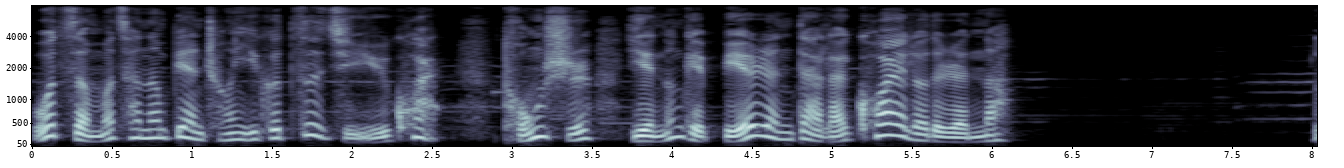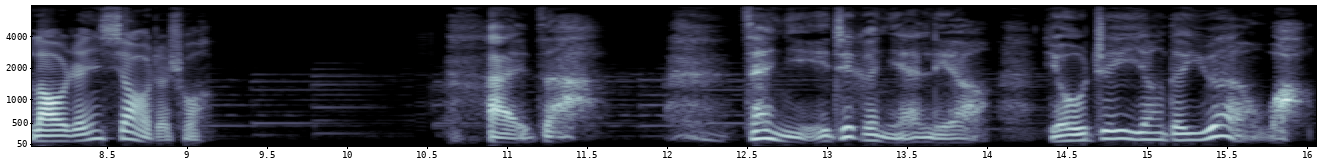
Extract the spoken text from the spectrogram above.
我怎么才能变成一个自己愉快，同时也能给别人带来快乐的人呢？”老人笑着说：“孩子。”在你这个年龄有这样的愿望，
